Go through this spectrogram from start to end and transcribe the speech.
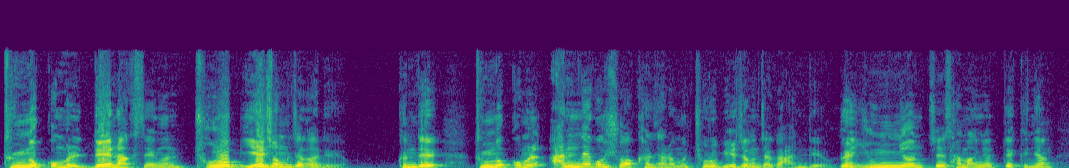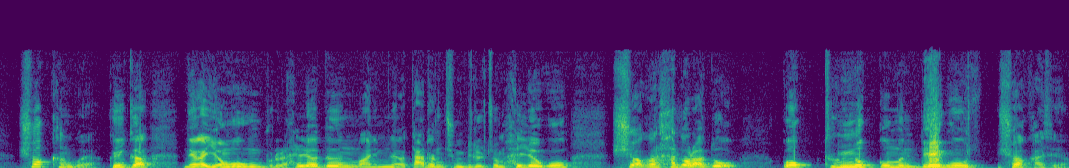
등록금을 낸 학생은 졸업 예정자가 돼요. 근데 등록금을 안 내고 휴학한 사람은 졸업 예정자가 안 돼요. 그냥 6년째, 3학년 때 그냥 휴학한 거야. 그러니까 내가 영어 공부를 하려든 뭐 아니면 내가 다른 준비를 좀 하려고 휴학을 하더라도 꼭 등록금은 내고 휴학하세요.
